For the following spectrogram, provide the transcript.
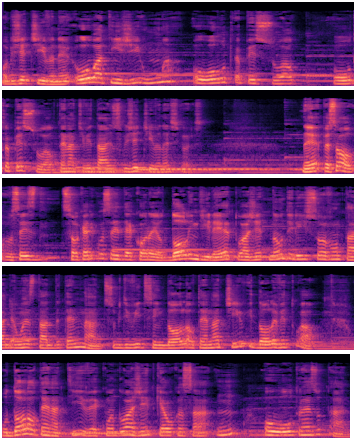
objetiva, né? Ou atingir uma ou outra pessoa, outra pessoa, alternatividade subjetiva, né, senhores? Né? Pessoal, vocês só querem que vocês decorem aí, o dolo indireto, a gente não dirige sua vontade a um resultado determinado. Subdivide-se em dolo alternativo e dolo eventual. O dolo alternativo é quando o agente quer alcançar um ou outro resultado,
